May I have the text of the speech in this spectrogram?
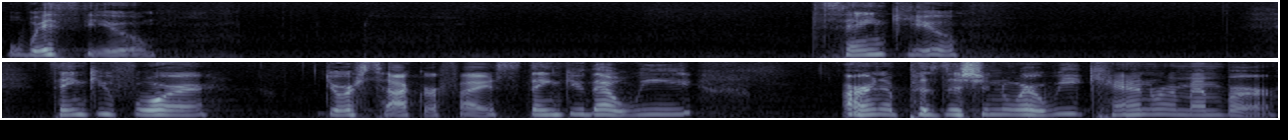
with you. Thank you. Thank you for your sacrifice. Thank you that we are in a position where we can remember.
